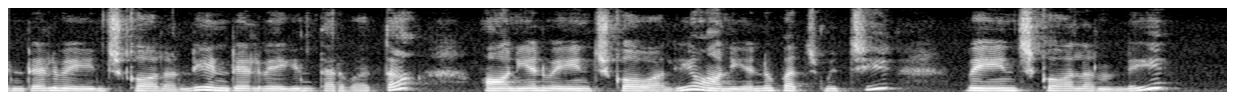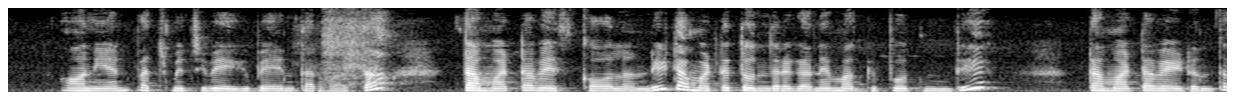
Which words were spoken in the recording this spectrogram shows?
ఎండ్రేలు వేయించుకోవాలండి. ఎండ్రేలు వేగిన తర్వాత ఆనియన్ వేయించుకోవాలి. ఆనియన్ పచ్చిమిర్చి వేయించుకోవాలండి. ఆనియన్ పచ్చిమిర్చి వేగిపోయిన తర్వాత టమాటా వేసుకోవాలండి. టమాటా తొందరగానే మగ్గిపోతుంది. టమాటా వేయడంతో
